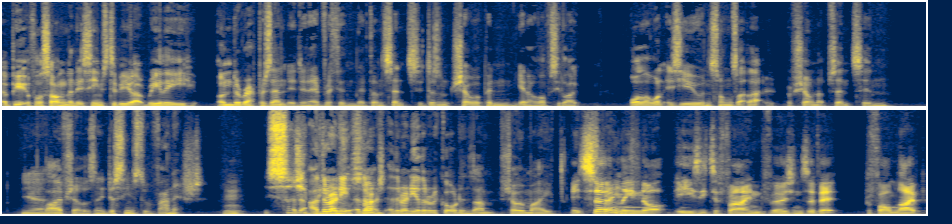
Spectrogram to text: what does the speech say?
a beautiful song, and it seems to be like really underrepresented in everything they've done since. It doesn't show up in, you know, obviously like "All I Want Is You" and songs like that have shown up since in Yeah, live shows, and it just seems to have vanished. Mm. it's Are, such there- a are there any? Are there, are there any other recordings? I'm showing my. It's certainly Strange. not easy to find versions of it performed live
